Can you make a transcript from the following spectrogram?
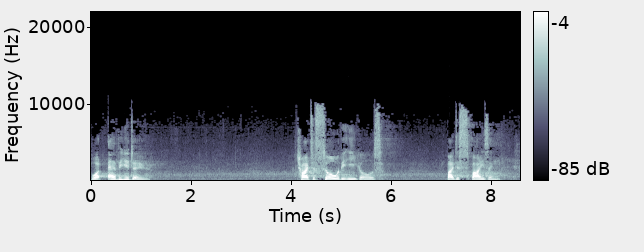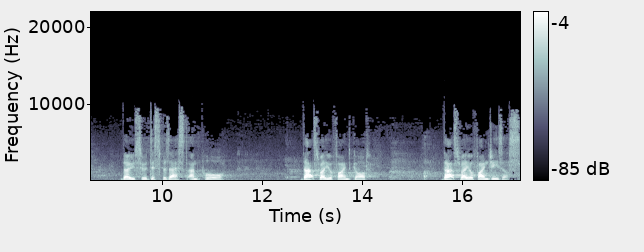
whatever you do, try to soar with the eagles by despising those who are dispossessed and poor. That's where you'll find God. That's where you'll find Jesus.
